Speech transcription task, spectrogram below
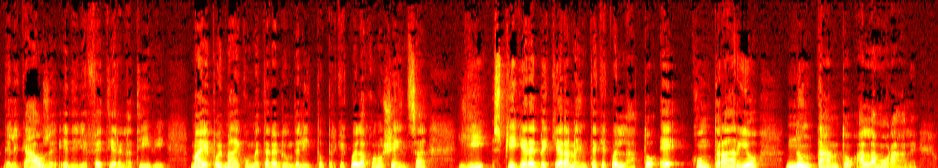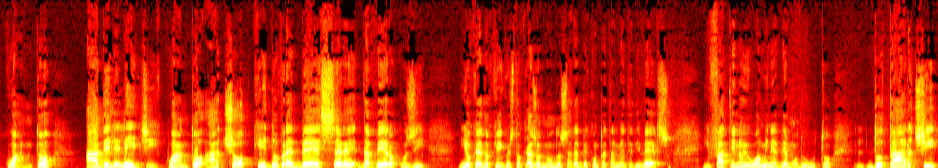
delle cause e degli effetti relativi, mai e poi mai commetterebbe un delitto, perché quella conoscenza gli spiegherebbe chiaramente che quell'atto è contrario non tanto alla morale, quanto a delle leggi, quanto a ciò che dovrebbe essere davvero così. Io credo che in questo caso il mondo sarebbe completamente diverso. Infatti noi uomini abbiamo dovuto dotarci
